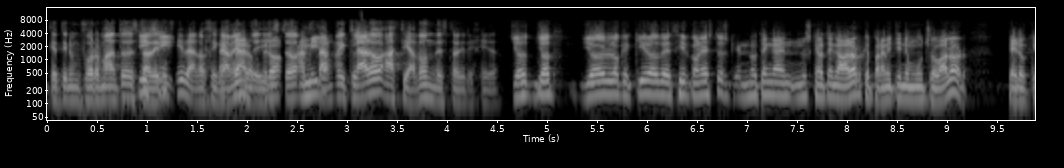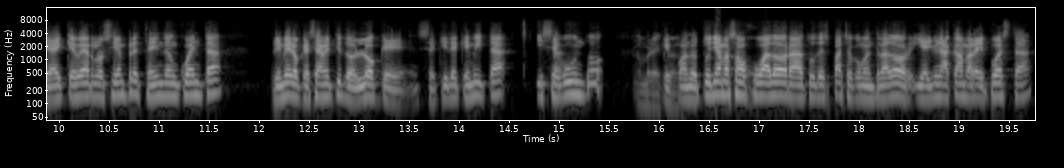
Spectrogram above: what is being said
que tiene un formato está Sí, sí, dirigida, está lógicamente. claro, y esto a mí está lo- muy claro hacia dónde está dirigido. Yo, yo, yo lo que quiero decir con esto es que no tenga, no es que no tenga valor, que para mí tiene mucho valor, pero que hay que verlo siempre teniendo en cuenta, primero, que se ha metido lo que se quiere que emita, y segundo, Hombre, que claro. cuando tú llamas a un jugador a tu despacho como entrenador y hay una cámara ahí puesta,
